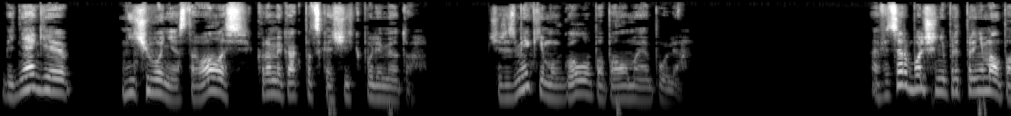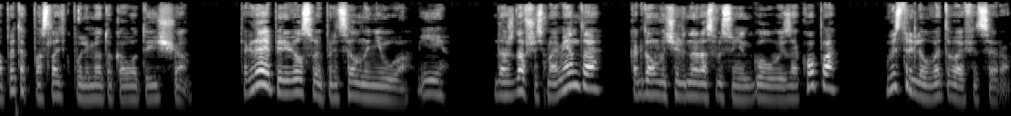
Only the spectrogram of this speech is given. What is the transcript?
Бедняге ничего не оставалось, кроме как подскочить к пулемету. Через миг ему в голову попала моя пуля. Офицер больше не предпринимал попыток послать к пулемету кого-то еще. Тогда я перевел свой прицел на него и, дождавшись момента, когда он в очередной раз высунет голову из окопа, выстрелил в этого офицера.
